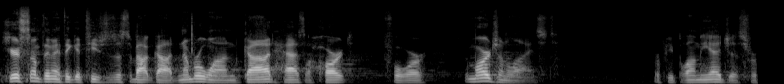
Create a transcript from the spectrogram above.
here's something I think it teaches us about God. Number one, God has a heart for the marginalized for people on the edges, for,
